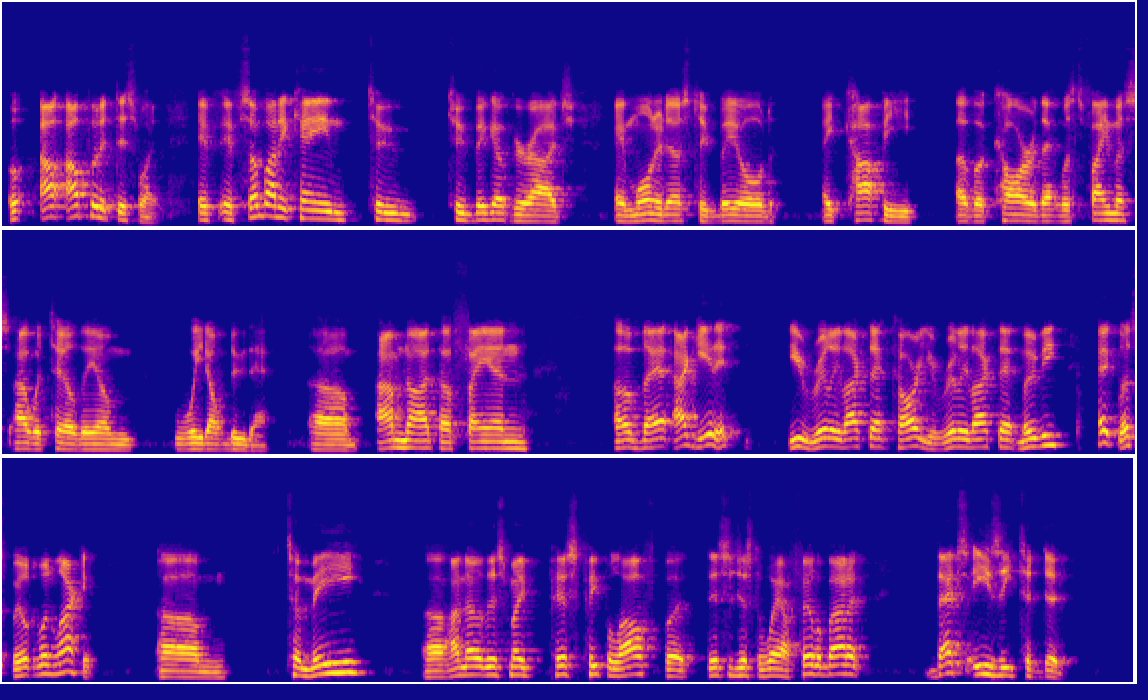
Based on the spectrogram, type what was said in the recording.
Well, I'll, I'll put it this way: if if somebody came to to Big Oak Garage and wanted us to build a copy of a car that was famous, I would tell them we don't do that. Um, I'm not a fan of that. I get it. You really like that car. You really like that movie. Heck, let's build one like it. Um, to me, uh, I know this may piss people off, but this is just the way I feel about it. That's easy to do.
